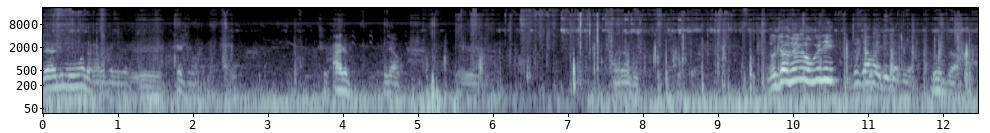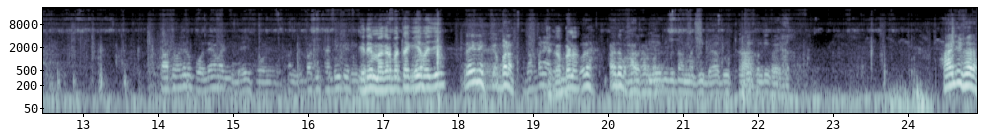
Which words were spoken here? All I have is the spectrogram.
ਦਿਆ ਜੀ ਮੂੰਹਾਂ ਦਿਖਾ ਦੇ ਖੇਡੋ ਆ ਜਾ ਲਿਆਓ। ਦੂਜਾ ਸਹੀ ਹੋਊਗੀ ਜੀ। ਦੂਜਾ ਭਾਈ ਦੂਜਾ ਦੂਜਾ। 7 ਇਹਦੇ ਮਗਰ ਬੱਚਾ ਕੀ ਹੈ ਬਾਈ ਨਹੀਂ ਨਹੀਂ ਗੱਬਣ। ਤੇ ਗੱਬਣ। ਉਹਦਾ ਆ ਤਾਂ ਬਾਹਰ ਇਹ ਵੀ ਜਿੱਦਾਂ ਮਰਜ਼ੀ ਬਹਿ ਬੂ ਠੰਡੀ ਖੁੱਲੀ ਫਾਇਦਾ ਹਾਂਜੀ ਫਿਰ।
